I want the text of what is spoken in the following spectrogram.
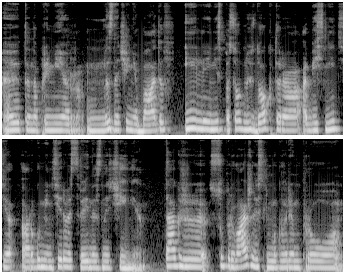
Это, например, назначение БАДов или неспособность доктора объяснить и аргументировать свои назначения. Также супер важно, если мы говорим про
